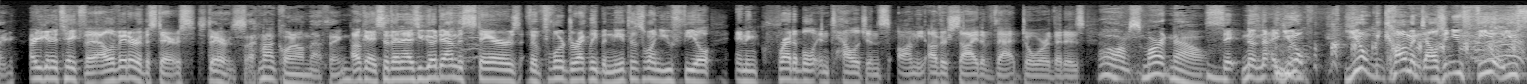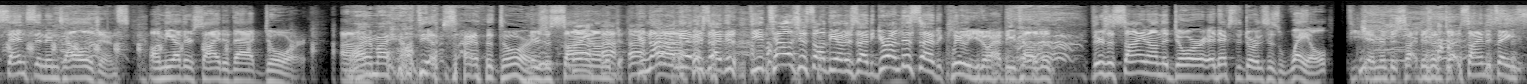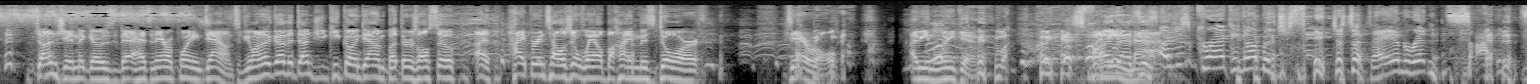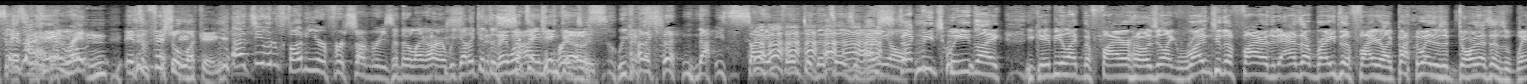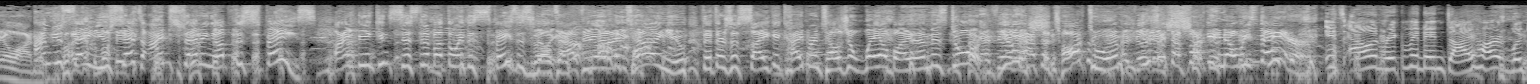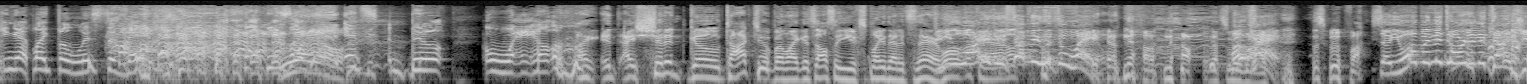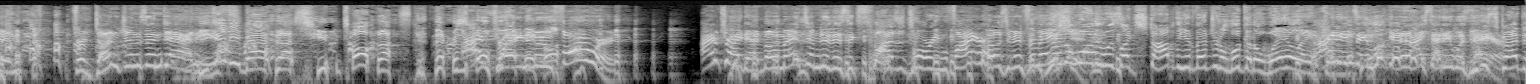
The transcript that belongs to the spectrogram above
thing. Are you going to take the elevator or the stairs? Stairs. I'm not going on that thing. Okay, so then as you go down the stairs, the floor directly beneath this one, you feel an incredible intelligence on the other side of that door that is Oh, I'm smart now. No, no, you don't. You don't become intelligent. You feel, you sense an intelligence on the other side of that door. Um, Why am I on the other side of the door? there's a sign on the. You're not on the other side. The, the intelligence on the other side. You're on this side. The, clearly, you don't have the intelligence. There's a sign on the door uh, next to the door that says whale, you- and then there's, there's a du- sign that's saying dungeon that goes that has an arrow pointing down. So if you want to go to the dungeon, you keep going down. But there's also a hyper intelligent whale behind this door. Daryl. I mean Lincoln. I mean, as I fun mean as this- Matt. I'm just cracking up and just just a handwritten sign. that It's not whale. handwritten. It's official looking. That's even funnier for some reason. They're like, all right, we got to get this They went to sign Kinko's. printed. We got to get a nice sign printed that says I'm whale. stuck between like you gave me like the fire hose. You're like run to the fire. Then as I'm running to the fire, you're like by the way, there's a door that says whale on it. I'm just Like, saying, you like- said I'm setting up the space. I'm being consistent about the way the space is built like, I out, feel and I'm telling you that there's a psychic, hyper intelligent whale by on this door. Like, I feel you like don't I have to talk to him. You like I just have to should- fucking know he's there. It's Alan Rickman in Die Hard looking at like the list of names. He's Whale. like, it's Bill Whale. like it, I shouldn't go talk to it, but like it's also you explain that it's there. Do well, you want okay, to do I'll- something with the whale? No, no. Let's move Okay. on. Let's move on. So you open the door to the dungeon from Dungeons and You Daddies. can't be mad at us. You told us there was no I'm trying to move forward. I'm trying to add momentum to this expository fire hose of information. You're the one who was like, stop the adventure to look at a whale, Anthony. I didn't say look at it. I said it was You there. described the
